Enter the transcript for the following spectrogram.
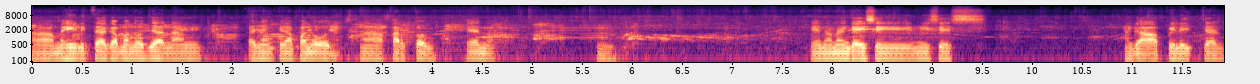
ah, mahilig talaga manood yan ng kanyang pinapanood na karton. Yan, no. Hmm. Yan naman guys, si Mrs. Nag-a-appellate yan.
